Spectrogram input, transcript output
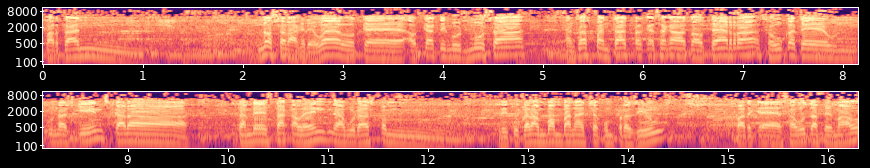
per tant no serà greu, eh? El que, el que ha tingut Musa ens ha espantat perquè s'ha quedat al terra, segur que té un, un esguins que ara també està calent, ja veuràs com li tocarà un bon banatge compressiu perquè s'ha hagut de fer mal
